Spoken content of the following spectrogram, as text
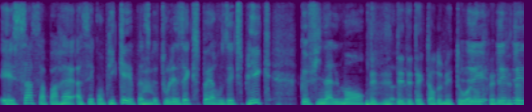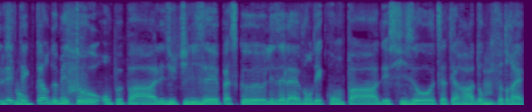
Et ça, ça paraît assez compliqué parce mmh. que tous les experts vous expliquent que finalement des, des, des détecteurs de métaux à l'entrée des les, établissements. Les détecteurs de métaux, on peut pas les utiliser parce que les élèves ont des compas, des ciseaux, etc. Donc mmh. il faudrait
